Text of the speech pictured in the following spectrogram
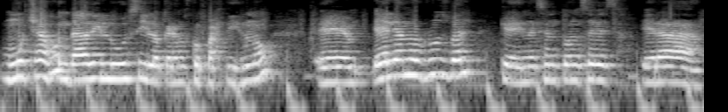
mucha bondad y luz y lo queremos compartir, ¿no? Eh, Eleanor Roosevelt, que en ese entonces era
